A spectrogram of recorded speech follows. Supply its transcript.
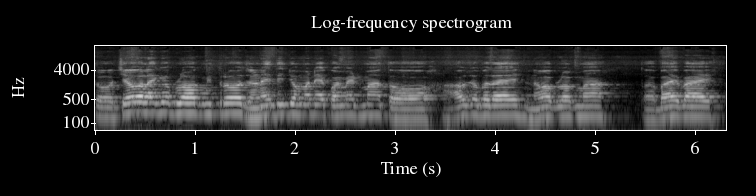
તો કેવો લાગ્યો બ્લોગ મિત્રો? જણાવી દેજો મને કોમેન્ટમાં. તો આવજો બધાય નવા બ્લોગમાં. તો બાય બાય.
